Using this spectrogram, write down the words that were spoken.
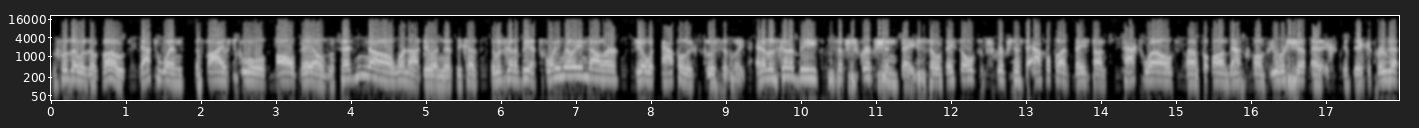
before there was a vote, that's when the five schools all bailed and said, "No, we're not doing this," because it was going to be a twenty million dollar deal with Apple exclusively, and it was going to be subscription based. So if they sold subscriptions to Apple Plus based on Pac-12 uh, football and basketball viewership, and if they could prove that,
